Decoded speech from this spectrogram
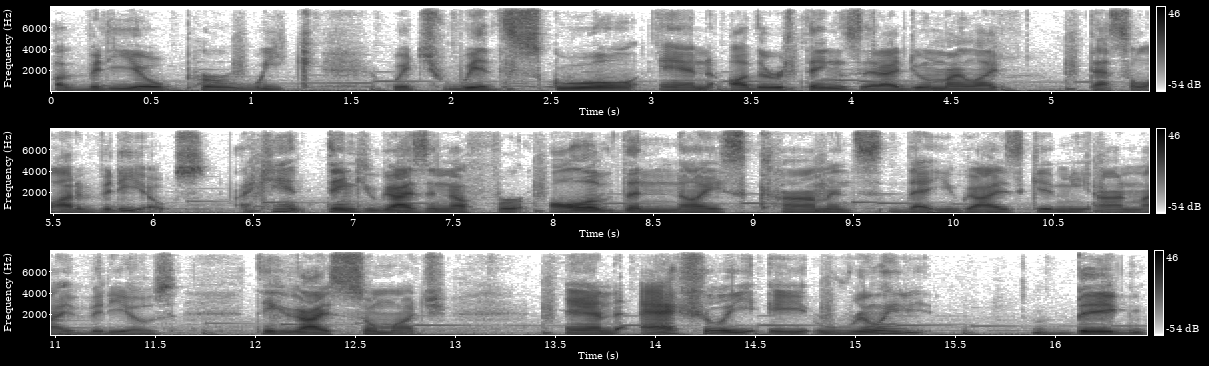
a video per week, which with school and other things that I do in my life, that's a lot of videos. I can't thank you guys enough for all of the nice comments that you guys give me on my videos. Thank you guys so much. And actually a really big,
